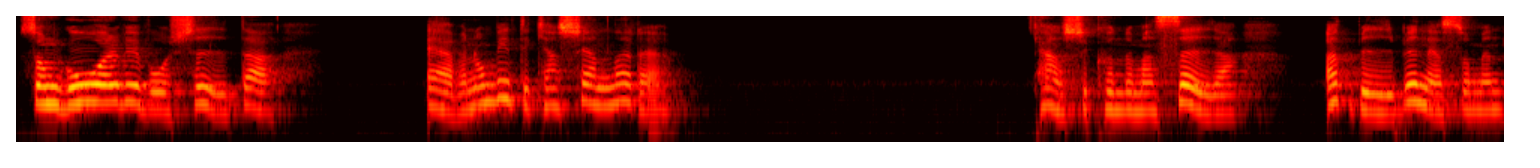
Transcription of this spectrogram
som går vid vår sida, även om vi inte kan känna det. Kanske kunde man säga att Bibeln är som en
